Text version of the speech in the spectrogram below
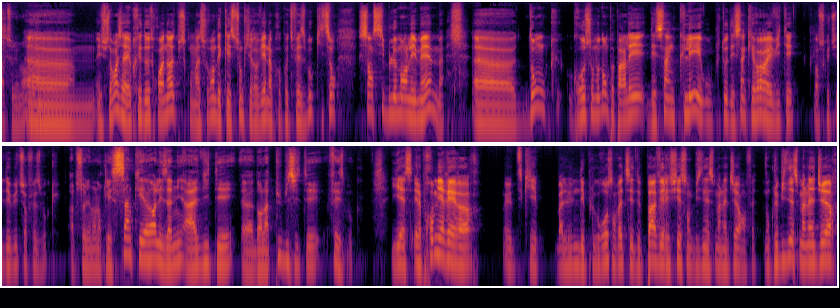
Absolument. Euh, et justement, j'avais pris deux trois notes puisqu'on a souvent des questions qui reviennent à propos de Facebook qui sont sensiblement les mêmes. Euh, donc, grosso modo, on peut parler des cinq clés ou plutôt des cinq erreurs à éviter lorsque tu débutes sur Facebook. Absolument. Donc les cinq erreurs, les amis, à éviter euh, dans la publicité Facebook. Yes. Et la première erreur, euh, ce qui est bah, l'une des plus grosses en fait, c'est de pas vérifier son business manager en fait. Donc le business manager,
